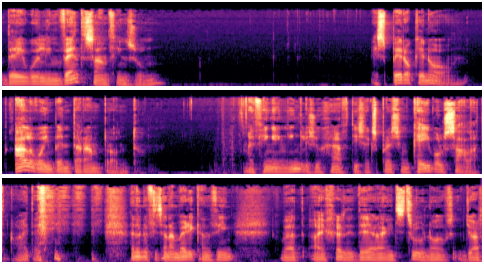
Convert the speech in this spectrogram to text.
They will invent something soon. Espero que no. Algo inventarán pronto. I think in English you have this expression cable salad, right? I don't know if it's an American thing, but I heard it there and it's true. No, you are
